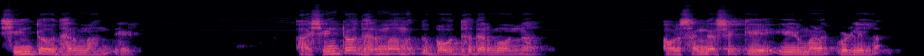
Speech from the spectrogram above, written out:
ಶಿಂಟೋ ಧರ್ಮ ಅಂತ ಹೇಳಿ. ಆ ಶಿಂಟೋ ಧರ್ಮ ಮತ್ತು ಬೌದ್ಧ ಧರ್ಮವನ್ನ ಅವರ ಸಂಘರ್ಷಕ್ಕೆ ಈಡು ಮಾಡಕ್ ಕೊಡ್ಲಿಲ್ಲ.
